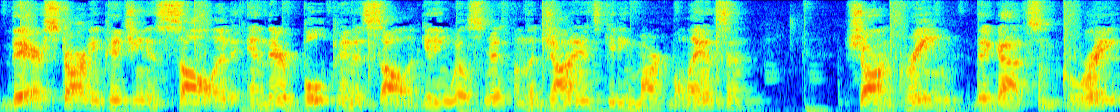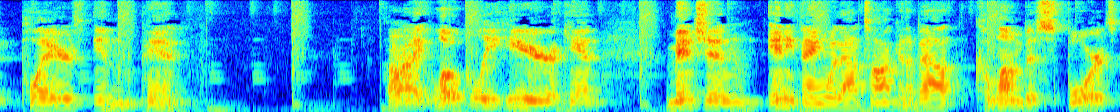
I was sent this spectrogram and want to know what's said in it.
their starting pitching is solid and their bullpen is solid. Getting Will Smith from the Giants, getting Mark Melancon, Sean Green, they got some great players in the pen. All right, locally here, I can't mention anything without talking about Columbus sports.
